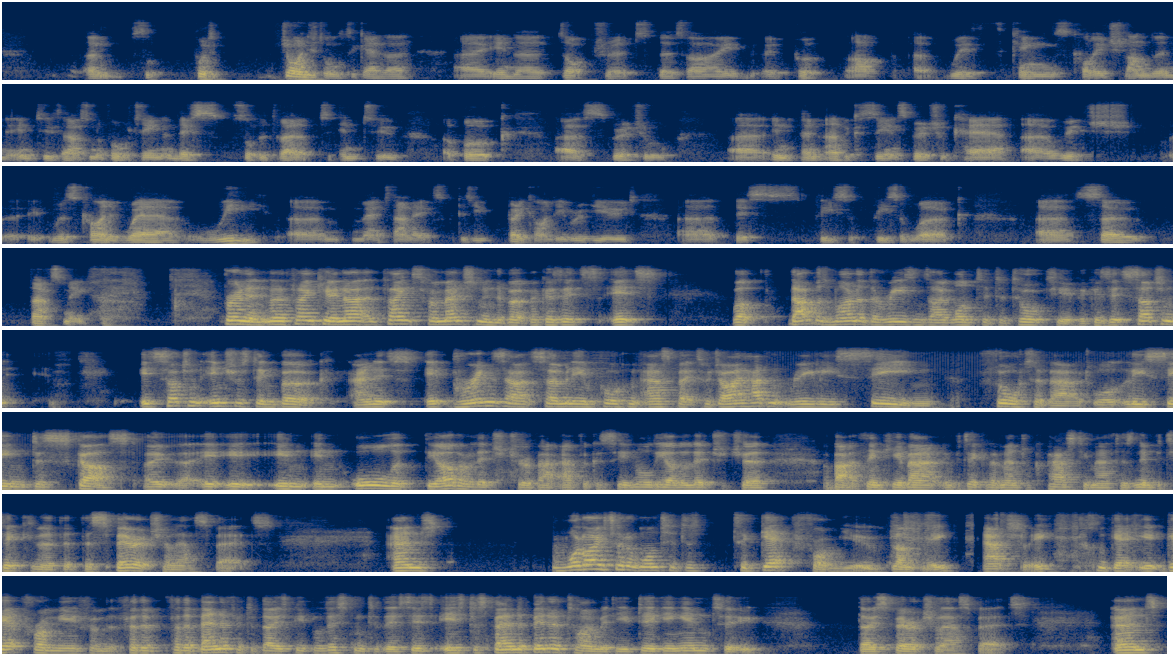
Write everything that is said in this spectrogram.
and sort of put joined it all together uh, in a doctorate that I uh, put up uh, with King's College London in 2014 and this sort of developed into a book uh, spiritual uh, independent advocacy and spiritual care uh, which it was kind of where we um, met Alex because you very kindly reviewed this piece of piece of work uh, so that's me. Brilliant. No, thank you. And uh, thanks for mentioning the book because it's it's well, that was one of the reasons I wanted to talk to you because it's such an it's such an interesting book and it's it brings out so many important aspects which I hadn't really seen thought about or at least seen discussed uh, in in all the, the other literature about advocacy and all the other literature about thinking about in particular mental capacity matters and in particular that the spiritual aspects and what I sort of wanted to, to get from you, bluntly, actually, get you get from you from the, for the for the benefit of those people listening to this is is to spend a bit of time with you digging into those spiritual aspects. And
